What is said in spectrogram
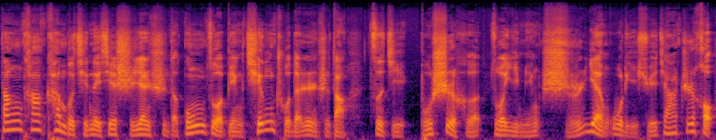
当他看不起那些实验室的工作，并清楚地认识到自己不适合做一名实验物理学家之后，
